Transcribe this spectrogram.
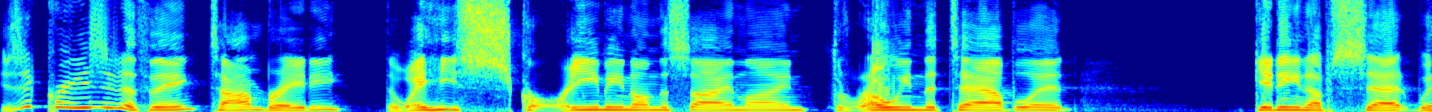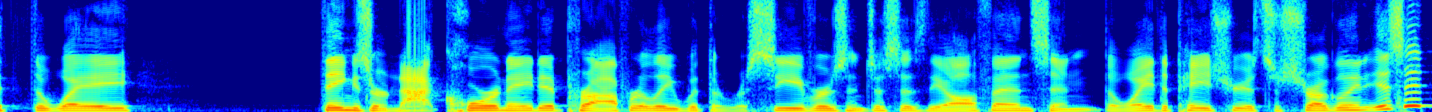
Is it crazy to think Tom Brady, the way he's screaming on the sideline, throwing the tablet, getting upset with the way things are not coordinated properly with the receivers and just as the offense and the way the Patriots are struggling. Is it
